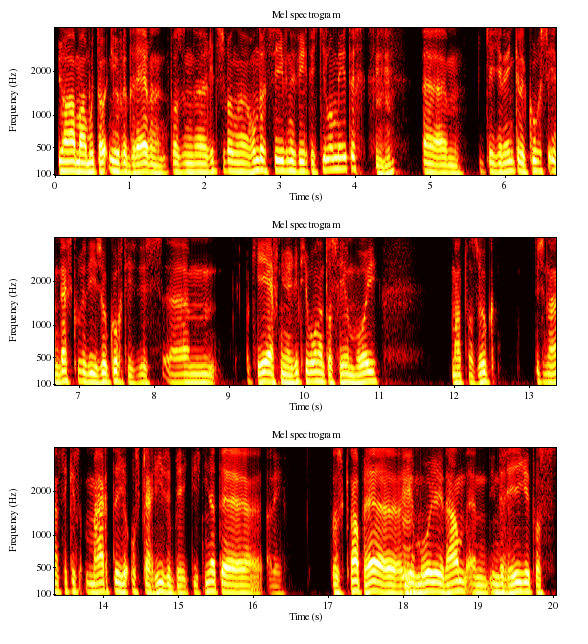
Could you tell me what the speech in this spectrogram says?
Ja, maar je moet dat ook niet overdrijven. Het was een ritje van eh, 147 kilometer. Mhm. Ehm, ik ken geen enkele koers, eendagskoers die zo kort is. Dus ehm, oké, hij heeft nu een rit gewonnen. Het was heel mooi. Maar het was ook, tussen aanstekens, maar tegen Oscar Riesebeek. Het is niet dat hij... allee, dat is knap, hè? Eh, heel Mm. mooi gedaan. En in de regen, het was,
